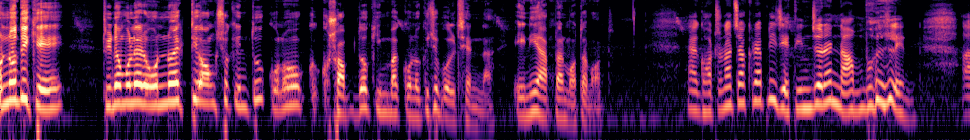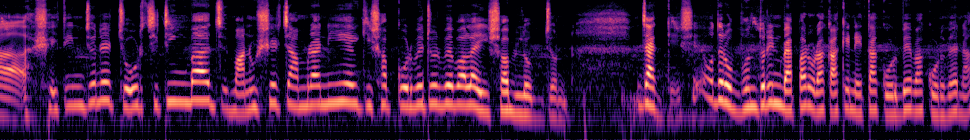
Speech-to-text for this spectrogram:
অন্যদিকে তৃণমূলের অন্য একটি অংশ কিন্তু কোনো শব্দ কিংবা কোনো কিছু বলছেন না। এ নিয়ে আপনার মতামত? হ্যাঁ ঘটনাচক্রে আপনি যে তিনজনের নাম বললেন সেই তিনজনের চোর, চিটিংবাজ, মানুষের চামড়া নিয়ে কি সব করবে টরবে বলা এইসব লোকজন? যাকগে, সে ওদের অভ্যন্তরীণ ব্যাপার, ওরা কাকে নেতা করবে বা করবে না।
